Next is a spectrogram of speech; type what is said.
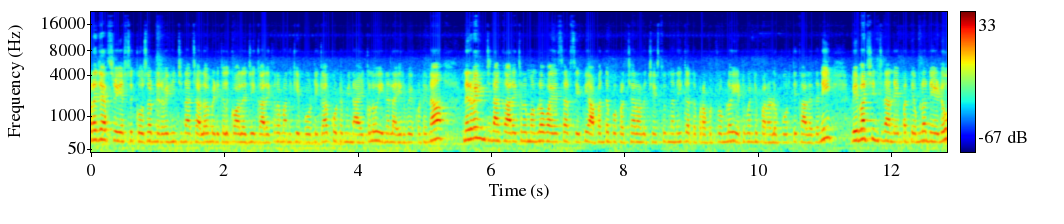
ప్రజాశ్రేయస్సు కోసం నిర్వహించిన చలో మెడికల్ కాలేజీ కార్యక్రమానికి పోటీగా కూటమి నాయకులు ఈ నెల ఇరవై ఒకటిన నిర్వహించిన కార్యక్రమంలో వైఎస్ఆర్సీపీ అబద్ధపు ప్రచారాలు చేస్తుందని గత ప్రభుత్వంలో ఎటువంటి పనులు పూర్తి కాలేదని విమర్శించిన నేపథ్యంలో నేడు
